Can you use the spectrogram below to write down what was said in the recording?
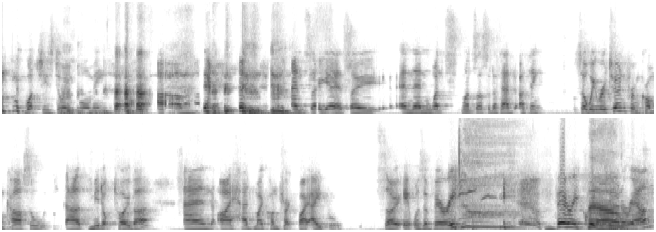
what she's doing for me." Um, and so yeah, so and then once once I sort of had, I think, so we returned from Crom Castle uh, mid October, and I had my contract by April. So it was a very very quick Wow. turnaround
